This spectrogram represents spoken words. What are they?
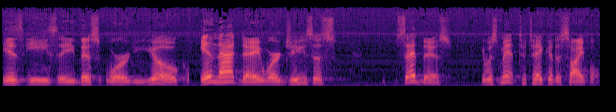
is easy. This word yoke, in that day where Jesus said this, it was meant to take a disciple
